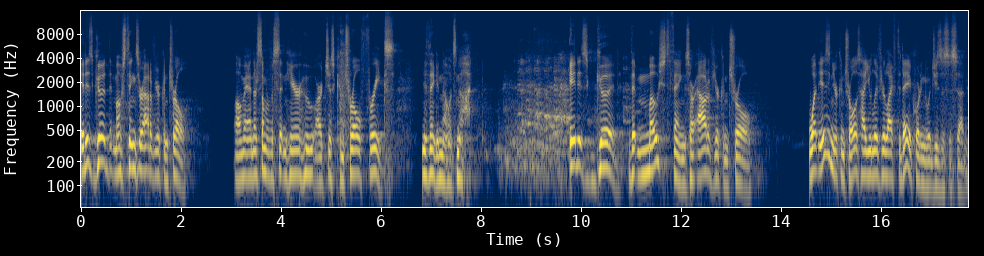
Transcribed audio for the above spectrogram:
It is good that most things are out of your control. Oh man, there's some of us sitting here who are just control freaks. You're thinking, no, it's not. it is good that most things are out of your control. What is in your control is how you live your life today, according to what Jesus has said.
